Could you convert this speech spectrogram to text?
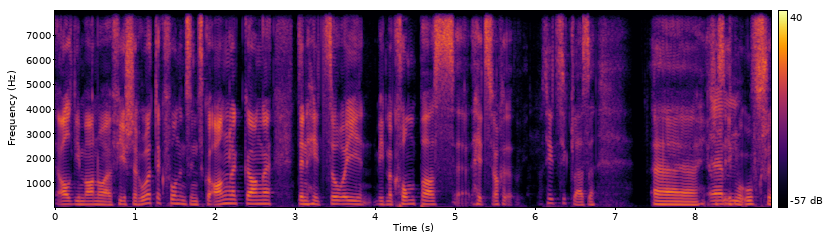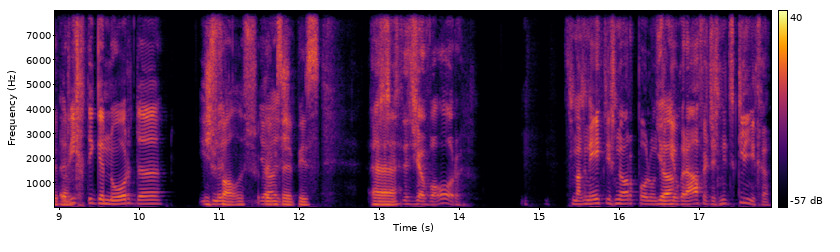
all die Mann noch eine Fischerroute gefunden, sind sie angeln gegangen. Dann hat Zoe mit einem Kompass, äh, hat sie, was hat sie gelesen? Äh, ich habe es Ähm, irgendwo aufgeschrieben. Richtige Norden ist, ist nicht. falsch, ja, irgend ist- so etwas. Das, Äh, ist, das ist ja wahr. Das magnetische Nordpol und Ja. der geografische, das ist nicht das Gleiche.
